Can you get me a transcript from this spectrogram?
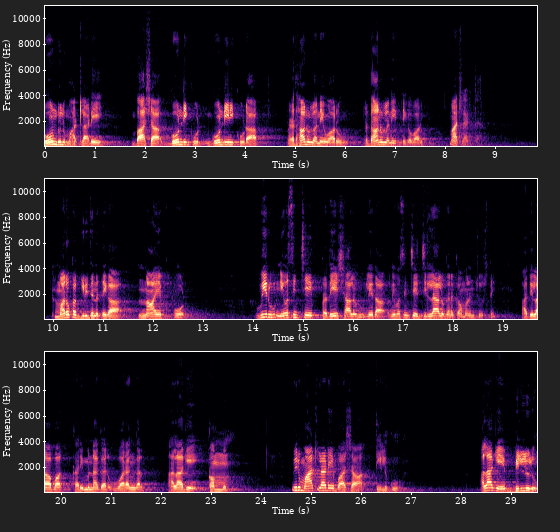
గోండులు మాట్లాడే భాష గోండి గోండిని కూడా ప్రధానులు అనేవారు ప్రధానులని తెగవారు మాట్లాడతారు. మరొక గిరిజన తెగ నాయక్ పోడ్. వీరు నివసించే ప్రదేశాలను లేదా నివసించే జిల్లాలు గనక మనం చూస్తే ఆదిలాబాద్ కరీంనగర్ వరంగల్ అలాగే ఖమ్మం. వీరు మాట్లాడే భాష తెలుగు. అలాగే బిల్లులు.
